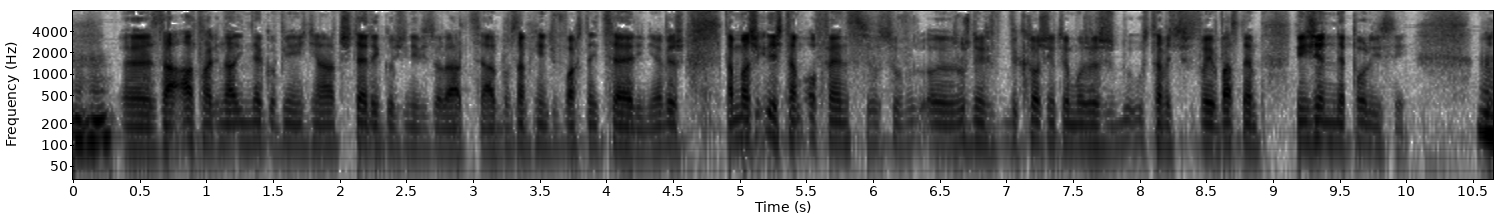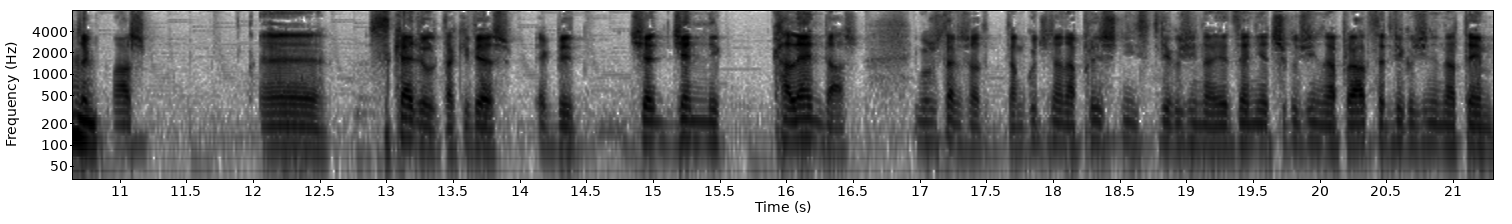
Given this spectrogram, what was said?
Mhm. E, za atak na innego więźnia 4 godziny w izolatce, albo w zamknięciu własnej celi, nie? Wiesz, tam masz ileś tam ofensów, różnych wykroczeń, które możesz ustawiać w swoje własne więzienne policji. Do mhm. tego masz e, schedule, taki wiesz, jakby dzienny kalendarz i możesz ustawić tam godzina na prysznic, dwie godziny na jedzenie, trzy godziny na pracę, dwie godziny na tym,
